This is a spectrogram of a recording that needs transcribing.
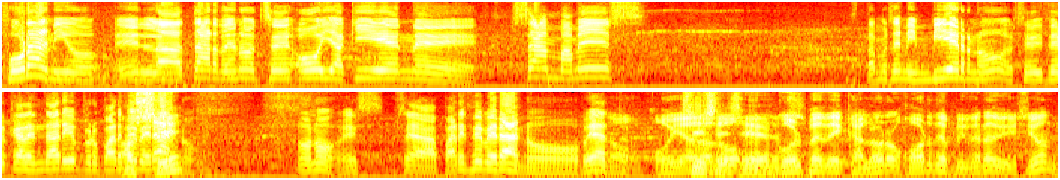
foráneo en la tarde-noche. Hoy aquí en eh, San Mamés. Estamos en invierno, se dice el calendario, pero parece ¿Ah, sí? Verano. No, no, es, o sea, parece verano, Beato. No, hoy ha Sí, dado sí, sí, un es. golpe de calor a un jugador de primera división.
